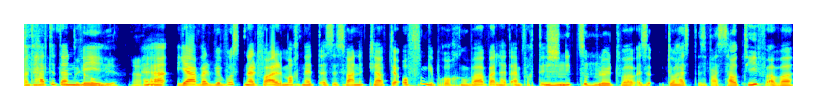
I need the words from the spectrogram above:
Und hatte dann Gute weh. Ja. Ja, ja, weil wir wussten halt vor allem auch nicht, also es war nicht klar, ob der offen gebrochen war, weil halt einfach der Mhm, Schnitt so mhm. blöd war. Also du hast, es war sautief, aber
